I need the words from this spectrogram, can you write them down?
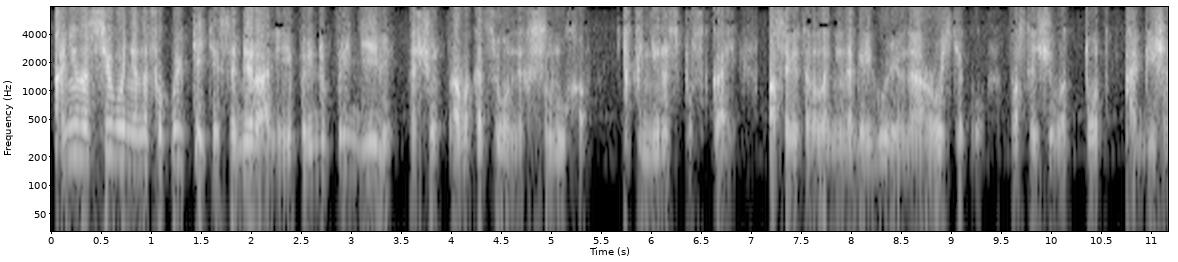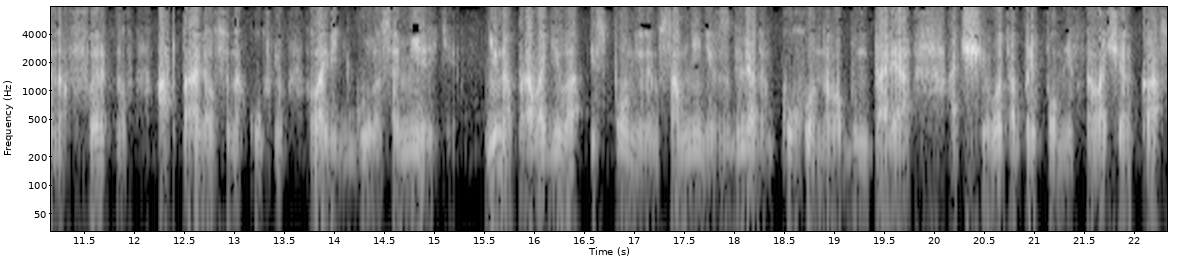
«Они нас сегодня на факультете собирали и предупредили насчет провокационных слухов. Так не распускай», — посоветовала Нина Григорьевна Ростику, после чего тот, обиженно фыркнув, отправился на кухню ловить голос Америки. Нина проводила исполненным сомнений взглядом кухонного бунтаря, от чего-то припомнив Новочеркасск.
